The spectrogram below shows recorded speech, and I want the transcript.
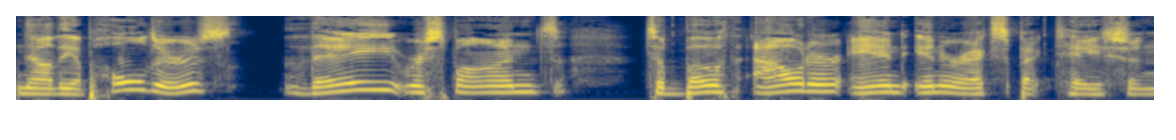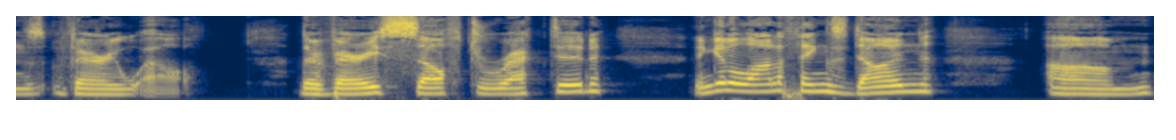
Now, the upholders they respond to both outer and inner expectations very well. They're very self-directed and get a lot of things done. Um,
